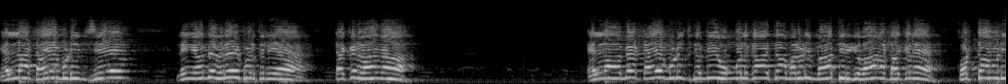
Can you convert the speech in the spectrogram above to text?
எல்லாம் டயம் முடிஞ்சு நீங்க வந்து விரைவுபடுத்தினீங்க. டக்குன்னு வாங்க. எல்லாமே டயம் முடிஞ்சு தம்பி உங்களுக்காக தான் மறுபடியும் மாத்திருக்கு. வாங்க டக்குன்னு கொட்டாவுடி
